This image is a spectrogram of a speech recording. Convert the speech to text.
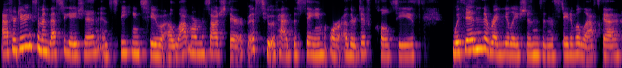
After doing some investigation and speaking to a lot more massage therapists who have had the same or other difficulties within the regulations in the state of Alaska,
